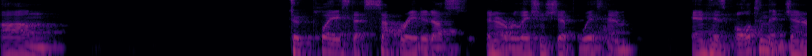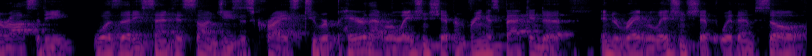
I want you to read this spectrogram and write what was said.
um, took place that separated us in our relationship with Him. And His ultimate generosity was that He sent His Son Jesus Christ to repair that relationship and bring us back into into right relationship with Him. So.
